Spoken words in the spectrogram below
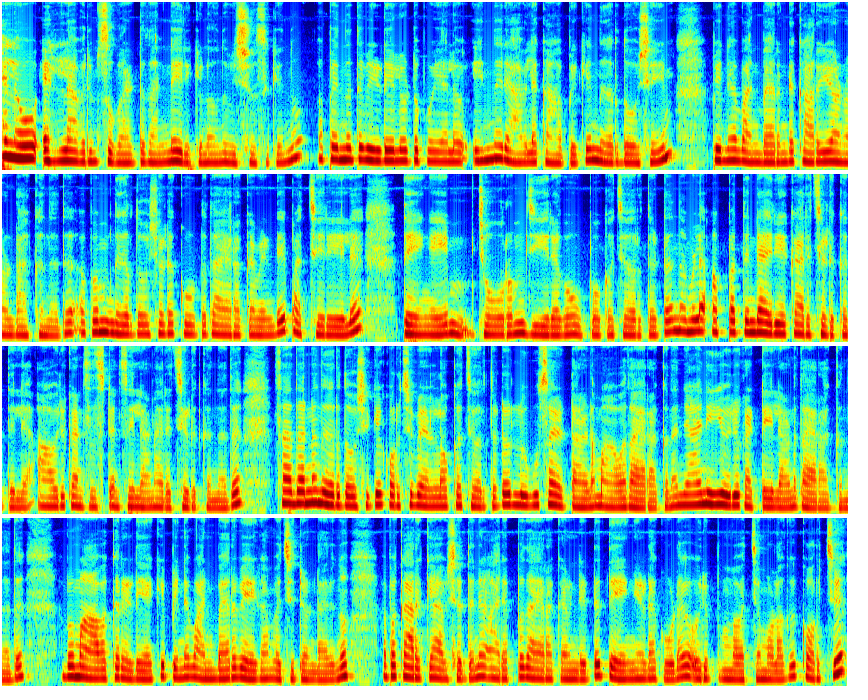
Hello എല്ലാവരും സുഖമായിട്ട് തന്നെ ഇരിക്കണമെന്ന് വിശ്വസിക്കുന്നു. അപ്പോൾ ഇന്നത്തെ വീഡിയോയിലോട്ട് പോയാലോ ഇന്ന് രാവിലെ കാപ്പിക്ക് നീർദോശയും പിന്നെ വൻപയറിന്റെ കറിയുമാണ് ഉണ്ടാക്കുന്നത്. അപ്പം നീർദോശയുടെ കൂട്ട് തയ്യാറാക്കാൻ വേണ്ടി പച്ചരിയിൽ തേങ്ങയും ചോറും ജീരകവും ഉപ്പൊക്കെ ചേർത്തിട്ട് നമ്മൾ അപ്പത്തിന്റെ അരിയൊക്കെ അരച്ചെടുക്കത്തില്ല ആ ഒരു കൺസിസ്റ്റൻസിയിലാണ് അരച്ചെടുക്കുന്നത്. സാധാരണ നീർദോശയ്ക്ക് കുറച്ച് വെള്ളമൊക്കെ ചേർത്തിട്ട് ലൂസായിട്ടാണ് മാവ് തയ്യാറാക്കുന്നത്. ഞാൻ ഈ ഒരു കട്ടയിലാണ് തയ്യാറാക്കുന്നത്. അപ്പോൾ മാവൊക്കെ റെഡിയാക്കി പിന്നെ വൻപയർ വേഗം വെച്ചിട്ടുണ്ടായിരുന്നു. അപ്പോൾ കറിക്ക് ആവശ്യത്തിന് അരപ്പ് തയ്യാറാക്കാൻ വേണ്ടിയിട്ട് തേങ്ങയുടെ കൂടെ ഒരു പച്ചമുളക് കുറച്ച്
